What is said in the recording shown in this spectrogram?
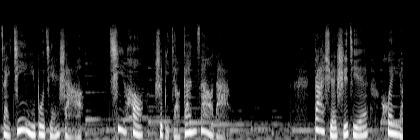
在进一步减少，气候是比较干燥的。大雪时节会有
